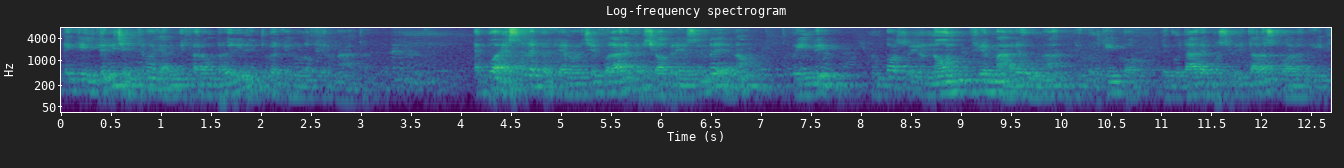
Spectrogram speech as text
e che il dirigente magari mi farà un provvedimento perché non l'ho firmata. E può essere perché era una circolare per scioperi e assemblee, no? Quindi non posso io non firmare una di quel tipo, devo dare possibilità alla scuola di...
